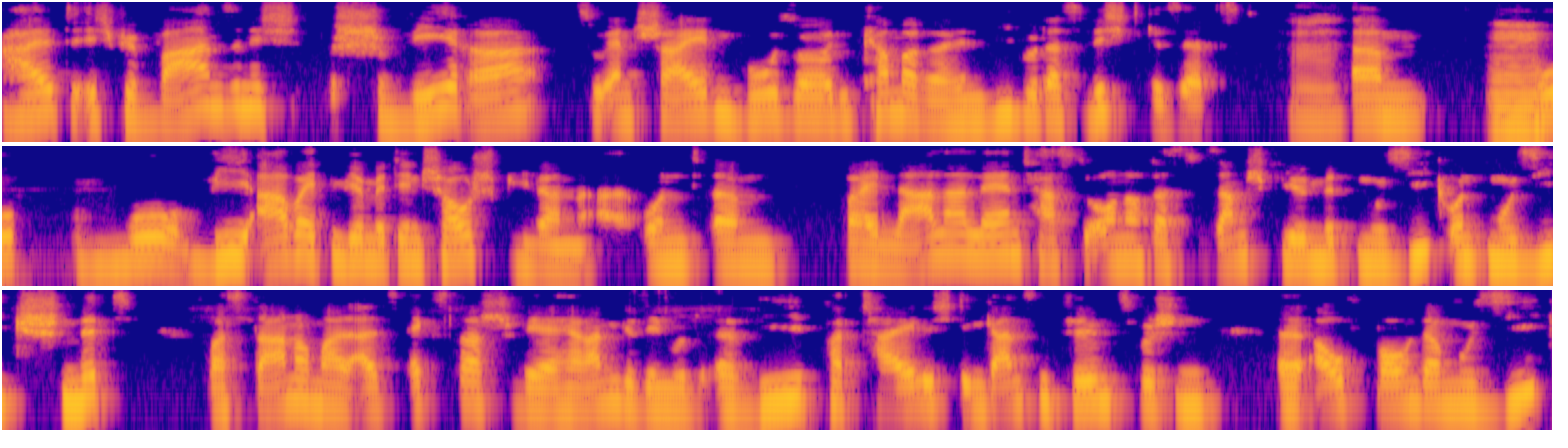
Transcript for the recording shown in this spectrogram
halte ich für wahnsinnig schwerer zu entscheiden, wo soll die Kamera hin, wie wird das Licht gesetzt, mhm. Ähm, mhm. wo, wo, wie arbeiten wir mit den Schauspielern und ähm, bei La La Land hast du auch noch das Zusammenspiel mit Musik und Musikschnitt, was da nochmal als extra schwer herangesehen wird. Äh, wie verteile ich den ganzen Film zwischen äh, aufbauender Musik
